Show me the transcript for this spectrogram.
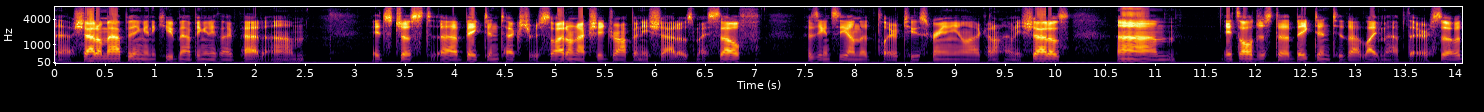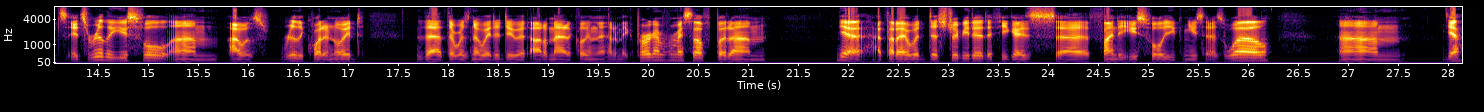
uh, shadow mapping, any cube mapping, anything like that. Um, it's just uh, baked in textures, so I don't actually drop any shadows myself. As you can see on the player 2 screen, you know, like I don't have any shadows. Um, it's all just uh, baked into that light map there. So it's it's really useful. Um, I was really quite annoyed that there was no way to do it automatically and I had to make a program for myself, but um, yeah, I thought I would distribute it. If you guys uh, find it useful, you can use it as well. Um, yeah,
